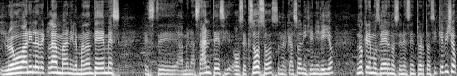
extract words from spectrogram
y luego van y le reclaman y le mandan DMs este, amenazantes y- o sexosos, en el caso del ingenierillo, no queremos vernos en ese entuerto. Así que, Bishop,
